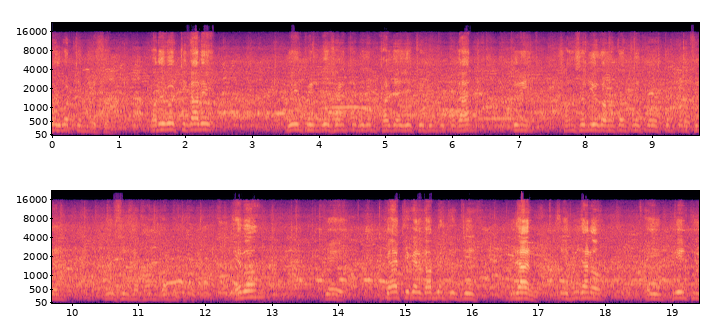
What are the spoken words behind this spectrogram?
পরিবর্তন নিয়েছেন। পরবর্তীকালে বিএনপির দেশনেত্রী বেগম খালেদা প্রধান, তিনি সংসদীয় গণতন্ত্রের প্রবর্তন করেছিলেন এবং যে কেয়ারটেকার গভর্নমেন্টের যে বিধান, সেই বিধানও এই বিএনপি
